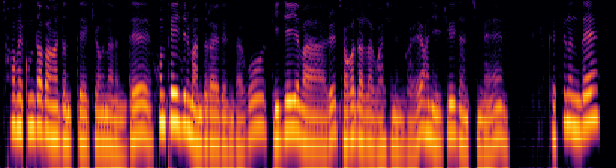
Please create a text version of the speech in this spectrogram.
처음에 꿈다방 하던 때 기억나는데 홈페이지를 만들어야 된다고 DJ의 말을 적어달라고 하시는 거예요. 한 일주일 전쯤에. 그 쓰는데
